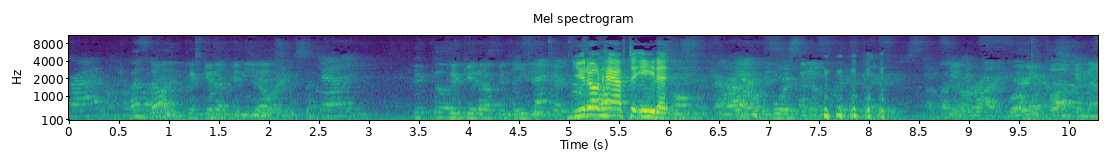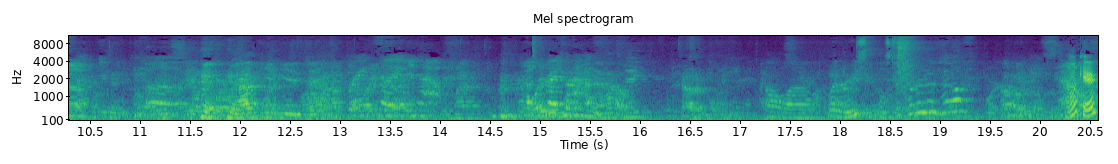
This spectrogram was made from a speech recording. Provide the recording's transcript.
Grab. That's done. Pick it up and eat it. Jelly. Pick it up and eat it. You don't have to eat it. We're forcing them. Where are you clocking now? Grab PB and J. Break it in half. Cut the Where bread are in you cutting it in half. half? Oh wow. Wait, are we supposed to cut it in half? I don't care.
